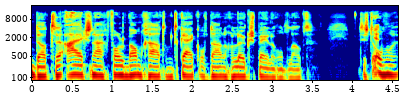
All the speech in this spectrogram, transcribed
dat Ajax naar Volendam gaat om te kijken of daar nog een leuke speler rondloopt. Het is de om...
